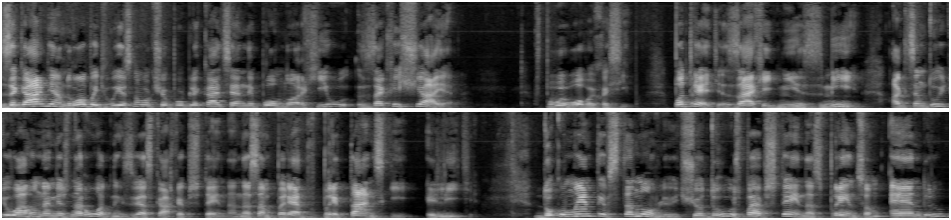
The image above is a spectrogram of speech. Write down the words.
The Guardian робить висновок, що публікація неповного архіву захищає впливових осіб. По-третє, західні ЗМІ акцентують увагу на міжнародних зв'язках Епштейна, насамперед в британській еліті. Документи встановлюють, що дружба Епштейна з принцем Ендрю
